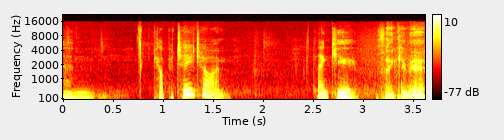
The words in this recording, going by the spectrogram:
Um, cup of tea time. Thank you. Thank you, Mayor.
